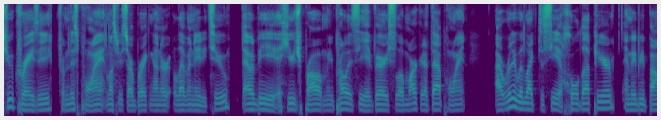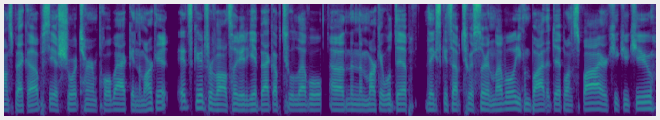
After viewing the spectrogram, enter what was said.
too crazy from this point unless we start breaking under 1182. That would be a huge problem. You probably see a very slow market at that point. I really would like to see it hold up here and maybe bounce back up, see a short term pullback in the market. It's good for volatility to get back up to a level. Uh, then the market will dip. VIX gets up to a certain level. You can buy the dip on SPY or QQQ.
